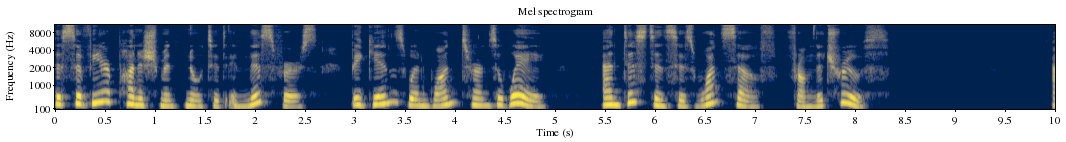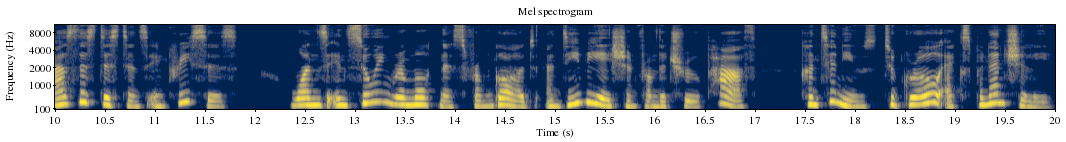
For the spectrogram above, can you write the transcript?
The severe punishment noted in this verse begins when one turns away and distances oneself from the truth. As this distance increases, one's ensuing remoteness from God and deviation from the true path continues to grow exponentially.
